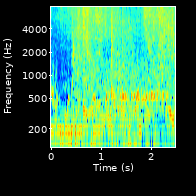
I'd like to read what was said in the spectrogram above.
Thank you.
